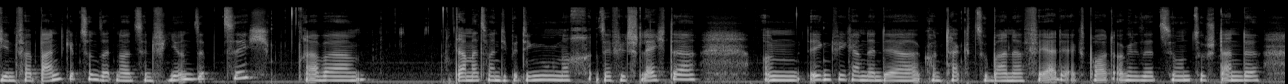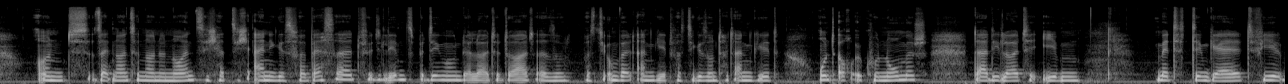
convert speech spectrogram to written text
Den Verband gibt es schon seit 1974, aber Damals waren die Bedingungen noch sehr viel schlechter und irgendwie kam dann der Kontakt zu Bana Fair, der Exportorganisation, zustande. Und seit 1999 hat sich einiges verbessert für die Lebensbedingungen der Leute dort, also was die Umwelt angeht, was die Gesundheit angeht und auch ökonomisch, da die Leute eben mit dem Geld viel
